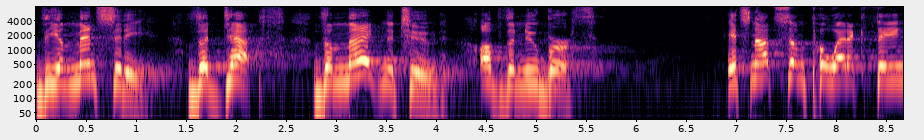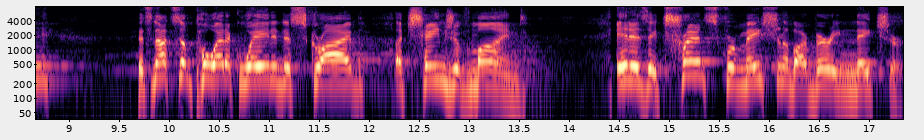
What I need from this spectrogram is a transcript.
the immensity, the depth, the magnitude of the new birth. It's not some poetic thing. It's not some poetic way to describe a change of mind. It is a transformation of our very nature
